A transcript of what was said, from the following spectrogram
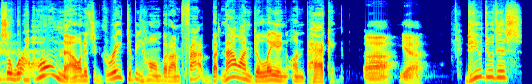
So we're home now, and it's great to be home. But I'm fa- but now I'm delaying unpacking. ah, yeah. Do you do this?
